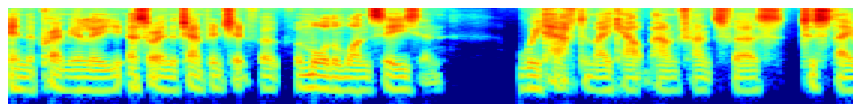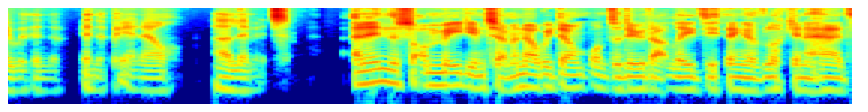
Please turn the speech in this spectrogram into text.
in the Premier League, uh, sorry, in the championship for, for more than one season, we'd have to make outbound transfers to stay within the, in the P&L uh, limits. And in the sort of medium term, I know we don't want to do that Leedsy thing of looking ahead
